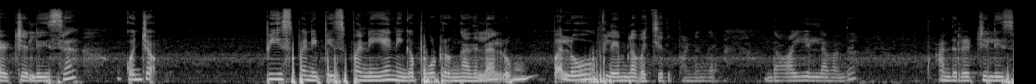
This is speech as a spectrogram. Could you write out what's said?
ரெட் சில்லிஸை கொஞ்சம் பீஸ் பண்ணி பீஸ் பண்ணியே நீங்கள் போட்டுருங்க. அதில் ரொம்ப லோ ஃப்ளேமில் வச்சு இது பண்ணுங்கள் இந்த ஆயிலில் வந்து அந்த ரெட் சில்லிஸ்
